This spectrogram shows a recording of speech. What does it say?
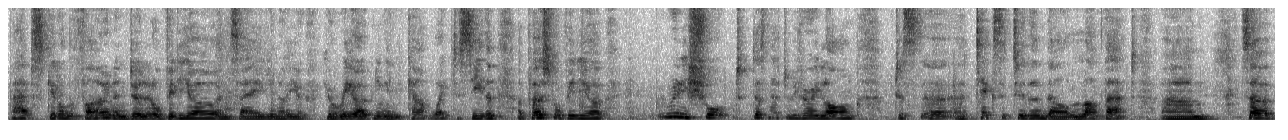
perhaps get on the phone and do a little video and say you know you're, you're reopening and you can't wait to see them. A personal video really short doesn't have to be very long just uh, uh, text it to them they'll love that. Um, so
